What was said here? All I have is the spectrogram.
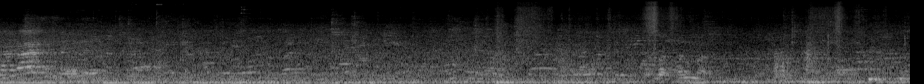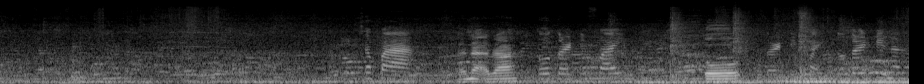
Isa pa. Kana ra 235. to 35. 230 na lang.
